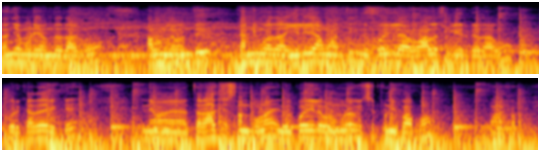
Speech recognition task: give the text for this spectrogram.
தஞ்சமடைய வந்ததாகவும் அவங்கள வந்து கன்னிமாதா எலியாக மாற்றி இந்த கோயிலில் வாழ சொல்லியிருக்கிறதாகவும் ஒரு கதை இருக்குது ராஜஸ்தான் போனால் இந்த கோயிலை ஒரு முறை விசிட் பண்ணி பார்ப்போம். வணக்கம்.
